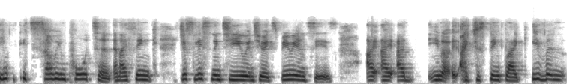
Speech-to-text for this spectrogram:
it's so important. And I think just listening to you and to your experiences, I, I, I, you know, I just think like even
